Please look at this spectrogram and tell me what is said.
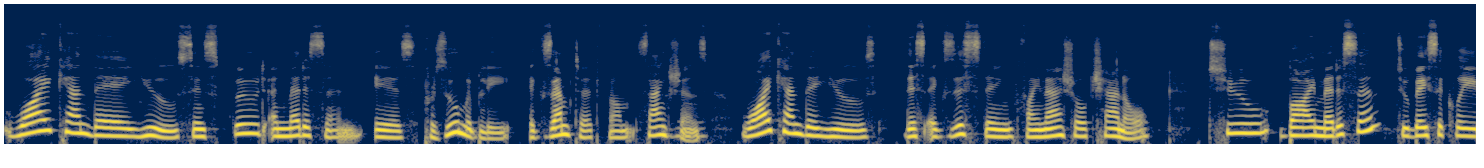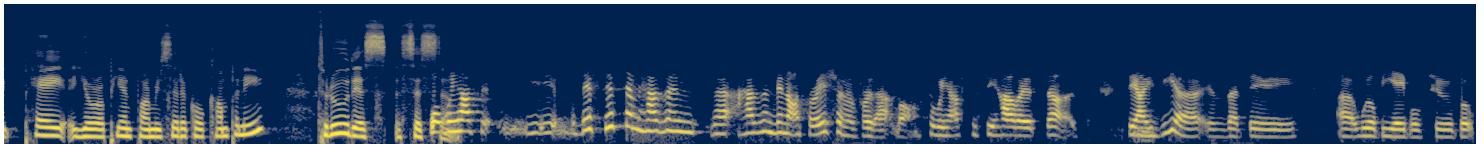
why can they use, since food and medicine is presumably exempted from sanctions, mm-hmm. why can they use this existing financial channel to buy medicine, to basically pay a European pharmaceutical company through this system? Well, we have to. This system hasn't hasn't been operational for that long, so we have to see how it does. The mm. idea is that they uh, will be able to, but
